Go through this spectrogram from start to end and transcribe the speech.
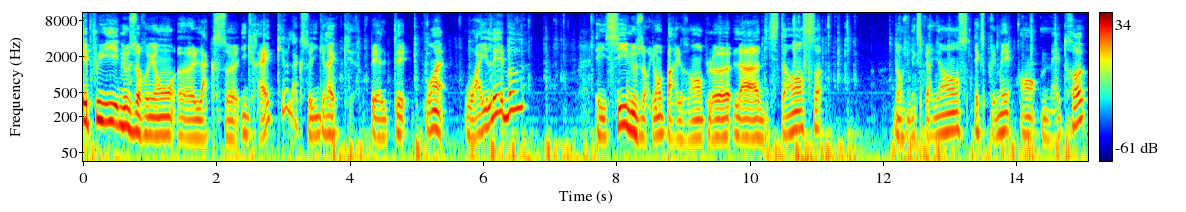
Et puis nous aurions euh, l'axe Y, l'axe Y plt.ylabel. Et ici nous aurions par exemple la distance dans une expérience exprimée en mètres.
